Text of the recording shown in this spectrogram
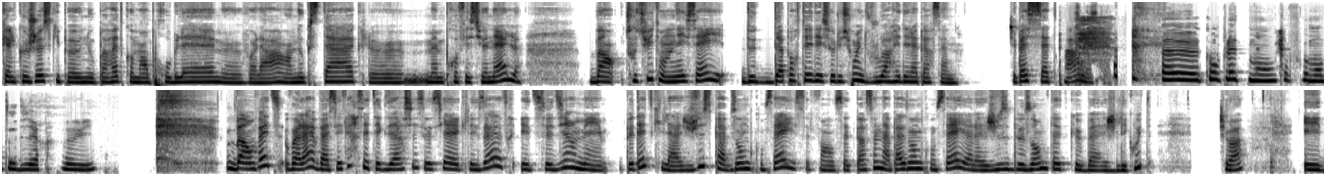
quelque chose qui peut nous paraître comme un problème, voilà, un obstacle, même professionnel, ben tout de suite on essaye d'apporter des solutions et de vouloir aider la personne. Je sais pas si ça te parle. Complètement, comment te dire, oui. Bah en fait, voilà, bah c'est faire cet exercice aussi avec les autres et de se dire mais peut-être qu'il a juste pas besoin de conseils. Enfin, cette personne n'a pas besoin de conseils, elle a juste besoin peut-être que bah je l'écoute, tu vois, et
